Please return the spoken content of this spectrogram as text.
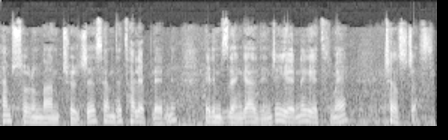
hem sorunlarını çözeceğiz hem de taleplerini elimizden geldiğince yerine getirmeye çalışacağız.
